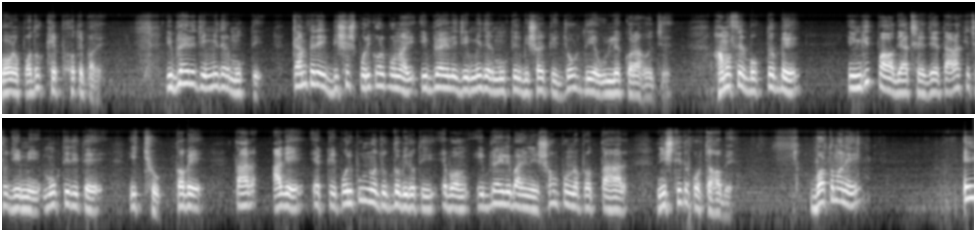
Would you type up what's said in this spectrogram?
বড় পদক্ষেপ হতে পারে। ইসরায়েলি জিম্মিদের মুক্তি ট্রাম্পের এই বিশেষ পরিকল্পনায় ইসরায়েলি জিম্মিদের মুক্তির বিষয়টি জোর দিয়ে উল্লেখ করা হয়েছে, হামাসের বক্তব্যে ইঙ্গিত পাওয়া গেছে যে তারা কিছু জিম্মি মুক্তি দিতে ইচ্ছুক, তবে তার আগে একটি পরিপূর্ণ যুদ্ধবিরতি এবং ইসরায়েলি বাহিনীর সম্পূর্ণ প্রত্যাহার নিশ্চিত করতে হবে। বর্তমানে এই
